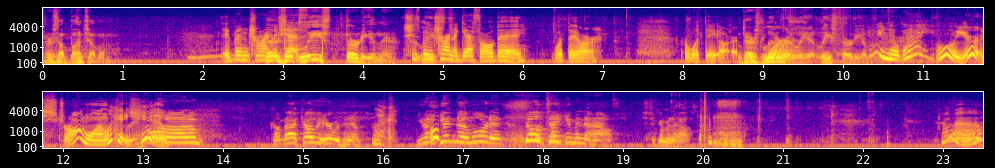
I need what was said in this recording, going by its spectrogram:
There's a bunch of them. they've been trying There's to guess. There's at least 30 in there. She's been least. trying to guess all day what they are, or what they are. There's literally at least 30 of them. You know, guy. Oh, you're a strong one. Look at you. on him. Come back over here with him. Look. You ain't oh. getting no more than. Don't take him in the house. Stick him in the house. Hello. Oh,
